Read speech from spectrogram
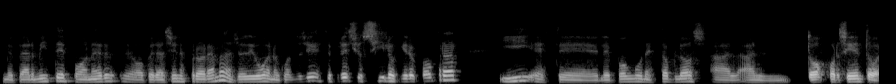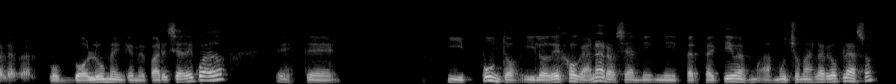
me permite poner eh, operaciones programadas. Yo digo, bueno, cuando llegue este precio sí lo quiero comprar, y este, le pongo un stop loss al, al 2%, al, al, volumen que me parece adecuado, este, y punto, y lo dejo ganar, o sea, mi, perspectiva es a mucho más largo plazo,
